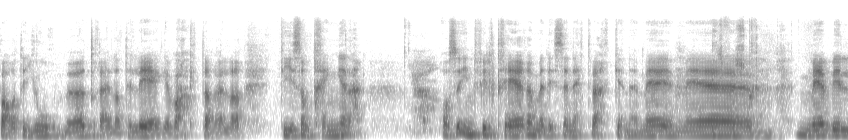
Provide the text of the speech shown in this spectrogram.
bare til jordmødre eller til legevakter eller de som trenger det. Og så infiltrerer vi disse nettverkene. Vi, vi, vi vil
